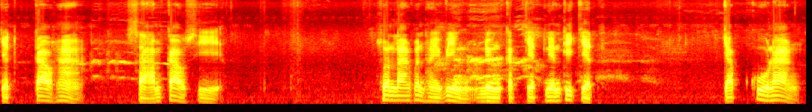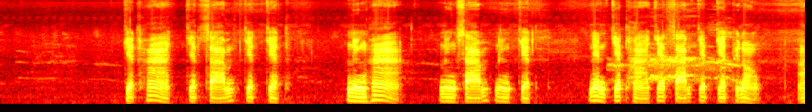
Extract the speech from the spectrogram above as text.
เจ็ดเก้าห้าสามเก้าสี่ส่วนล่างเพิ่นให้วิ่งหนึ่งกับเจ็ดเน้นที่เจ็ดจับคู่ล่าง เจ็ดห้าเจ็ดสามเจ็ดเจ็ดหนึ่งห้าหนึ่งสามหนึ่งเจ็ดเน้นเจ็ดหาเจ็ดสามเจ็ดเจ็ดพี่น้องเอา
